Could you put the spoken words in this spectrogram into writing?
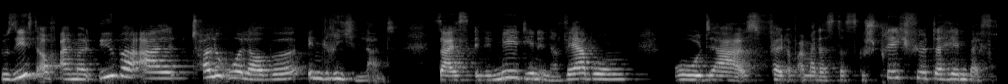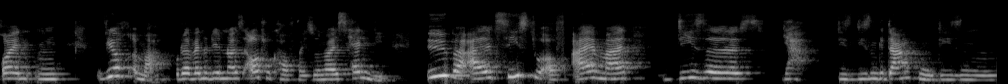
Du siehst auf einmal überall tolle Urlaube in Griechenland, sei es in den Medien, in der Werbung oder es fällt auf einmal, dass das Gespräch führt dahin bei Freunden, wie auch immer. Oder wenn du dir ein neues Auto kaufst, so ein neues Handy. Überall ziehst du auf einmal dieses, ja, diesen Gedanken, diesen,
